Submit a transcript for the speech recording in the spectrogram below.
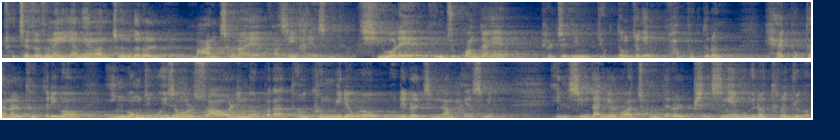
주체조선의 양양한 전도를 만천하에 과시하였습니다. 10월에 경축광장에 펼쳐진 격동적인 화폭들은 핵폭탄을 터뜨리고 인공지구 위성을 쏘아 올린 것보다 더 큰 위력으로 누리를 진감하였으며 일심단결과 총대를 필승의 무기로 틀어주고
